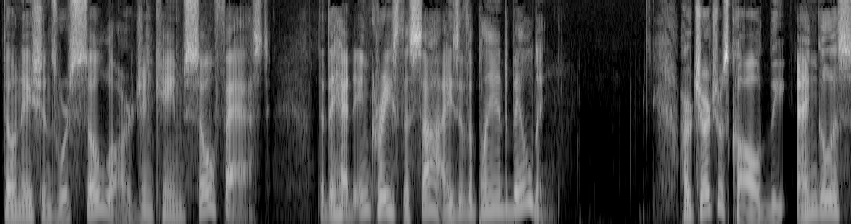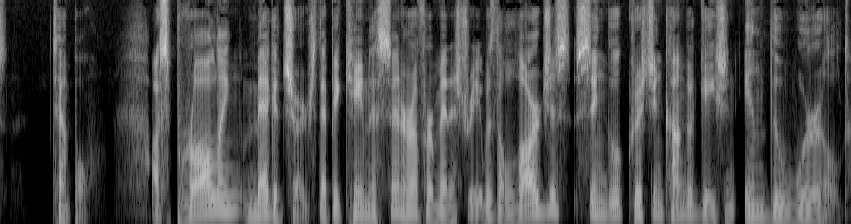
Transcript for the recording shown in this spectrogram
Donations were so large and came so fast that they had to increase the size of the planned building. Her church was called the Angelus Temple, a sprawling megachurch that became the center of her ministry. It was the largest single Christian congregation in the world.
